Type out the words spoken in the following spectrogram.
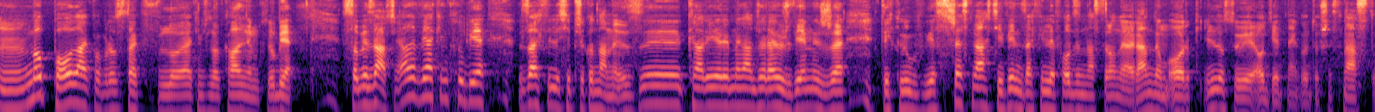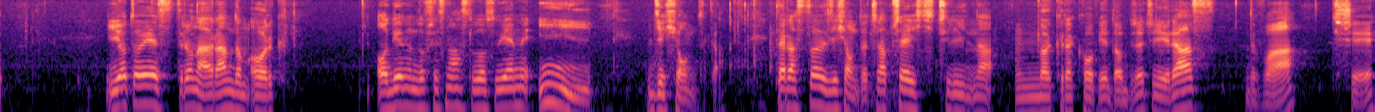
Mm, No Polak po prostu tak w lo, jakimś lokalnym klubie sobie zacznie, ale w jakim klubie za chwilę się przekonamy. Z y, kariery menadżera już wiemy, że tych klubów jest 16, więc za chwilę wchodzę na stronę random.org i losuję od 1 do 16. I oto jest strona random.org. Od 1 do 16 losujemy i dziesiątka. Teraz co jest dziesiąte? Trzeba przejść, czyli na, na Krakowie, dobrze, czyli raz, dwa, trzy,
